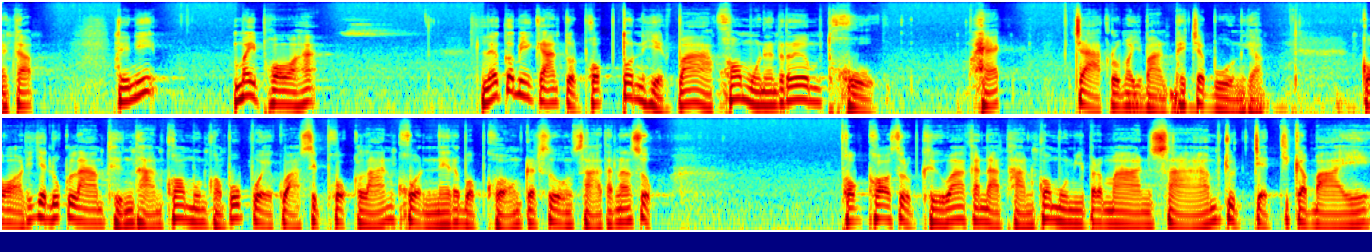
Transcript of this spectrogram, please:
นะครับ ทีนี้ไม่พอฮะ แล้วก็มีการตรวจพบต้นเหตุว่าข้อมูลนั้นเริ่มถูกแฮ็กจากโรงพยาบาลเพชรบูรณ์ครับก่อนที่จะลุกลามถึงฐานข้อมูลของผู้ป่วยกว่า 16 ล้านคนในระบบของกระทรวงสาธารณสุข พบข้อสรุปคือว่าขนาดฐานข้อมูลมีประมาณ 3.7กิกะไบต์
